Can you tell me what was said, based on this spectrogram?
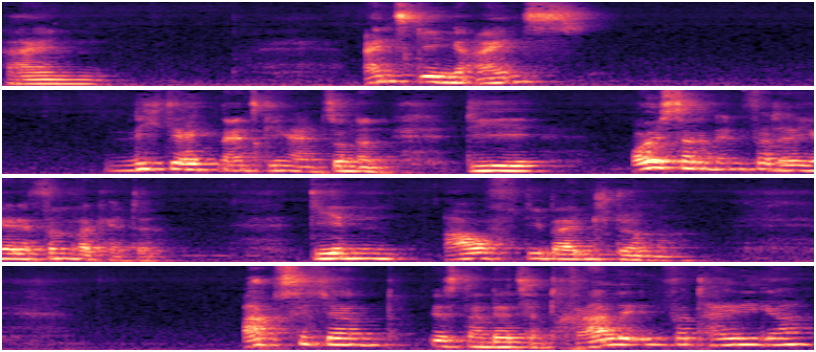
ein 1 gegen 1, nicht direkt ein 1 gegen 1, sondern die äußeren Innenverteidiger der Fünferkette gehen auf die beiden Stürmer. Absichernd ist dann der zentrale Innenverteidiger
